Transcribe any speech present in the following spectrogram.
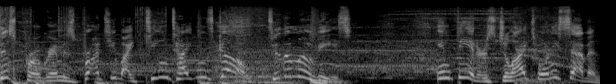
This program is brought to you by Teen Titans Go to the movies. In theaters July 27th.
